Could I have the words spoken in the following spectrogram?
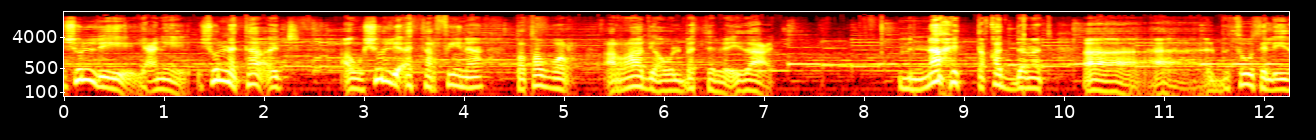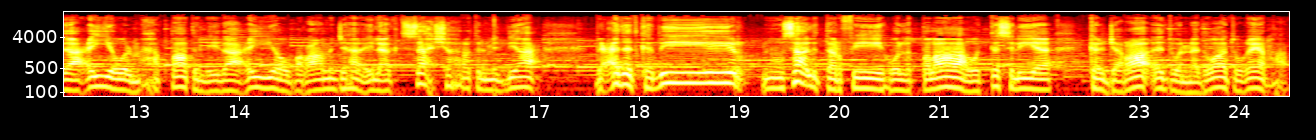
شو اللي يعني شو النتائج أو شو اللي أثر فينا تطور الراديو أو البث الإذاعي؟ من ناحية تقدمت آه، آه، البثوث الإذاعية والمحطات الإذاعية وبرامجها إلى اكتساح شهرة المذياع بعدد كبير من وسائل الترفيه والإطلاع والتسلية كالجرائد والندوات وغيرها.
